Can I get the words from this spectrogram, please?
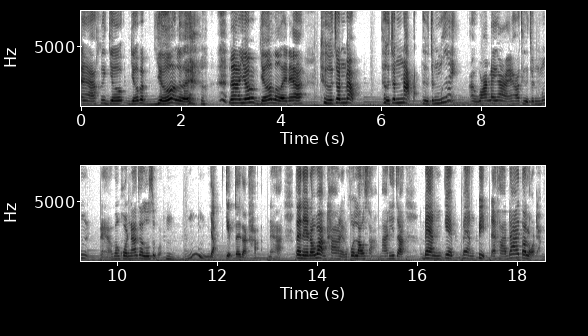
นะคะคือเยอะเยอะแบบเยอะเลย นะเยอะแบบเยอะเลยนะคะถือจนแบบถือจนหนักถือจนเมื่อยอ่างง่ายๆนะคะถือจนเมื่อยนะคะบางคนน่าจะรู้สึกว่าอยากเก็บใจจากขาดนะคะแต่ในระหว่างทางเนี่ยทุกคนเราสามารถที่จะแบ่งเก็บแบ่งปิดนะคะ ได้ตลอดทั้ง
